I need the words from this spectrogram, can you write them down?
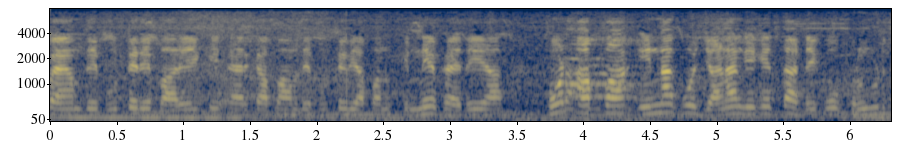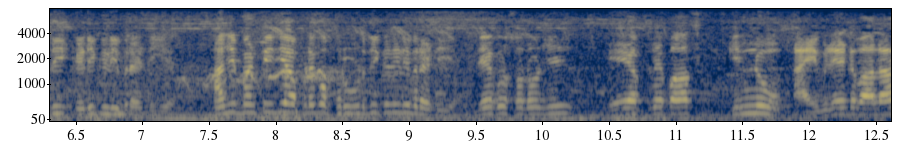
ਪੈਮ ਦੇ ਬੂਟੇ ਦੇ ਬਾਰੇ ਕਿ ਐਰਕਾ ਪਾਮ ਦੇ ਬੂਟੇ ਦੇ ਆਪਾਂ ਨੂੰ ਕਿੰਨੇ ਫਾਇਦੇ ਆ ਹੁਣ ਆਪਾਂ ਇਹਨਾਂ ਕੋਲ ਜਾਣਾਂਗੇ ਕਿ ਤੁਹਾਡੇ ਕੋਲ ਫਰੂਟ ਦੀ ਕਿਹੜੀ ਕਿਹੜੀ ਵੈਰਾਈਟੀ ਹੈ ਹਾਂਜੀ ਬੰਟੀ ਜੀ ਆਪਣੇ ਕੋਲ ਫਰੂਟ ਦੀ ਕਿਹੜੀ ਕਿਹੜੀ ਵੈਰਾਈਟੀ ਹੈ देखो सरोज जी ये अपने पास किन्नू हाइब्रिड वाला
